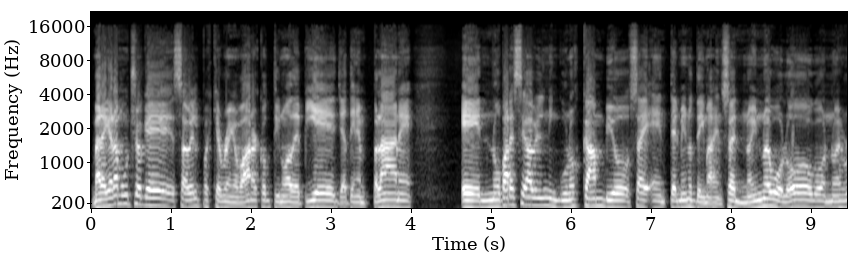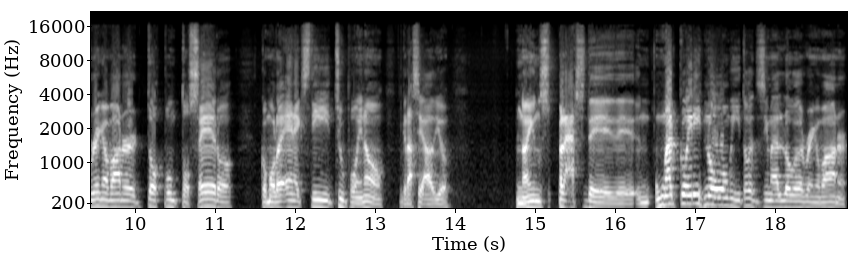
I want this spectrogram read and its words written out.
Me alegra mucho que saber pues, que Ring of Honor continúa de pie, ya tienen planes. Eh, no parece haber ningunos cambios en términos de imagen. No hay nuevo logo, no es Ring of Honor 2.0 como lo es NXT 2.0, gracias a Dios. No hay un splash de, un arco iris no vomito encima del logo de Ring of Honor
